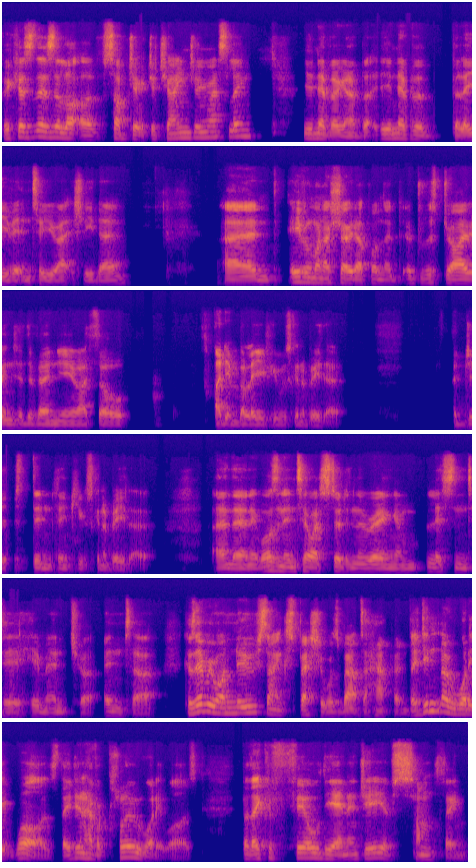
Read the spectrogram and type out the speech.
because there's a lot of subject to change in wrestling. You're never gonna, you never believe it until you're actually there. And even when I showed up on the, was driving to the venue, I thought I didn't believe he was going to be there. I just didn't think he was going to be there. And then it wasn't until I stood in the ring and listened to him enter, enter, because everyone knew something special was about to happen. They didn't know what it was. They didn't have a clue what it was, but they could feel the energy of something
